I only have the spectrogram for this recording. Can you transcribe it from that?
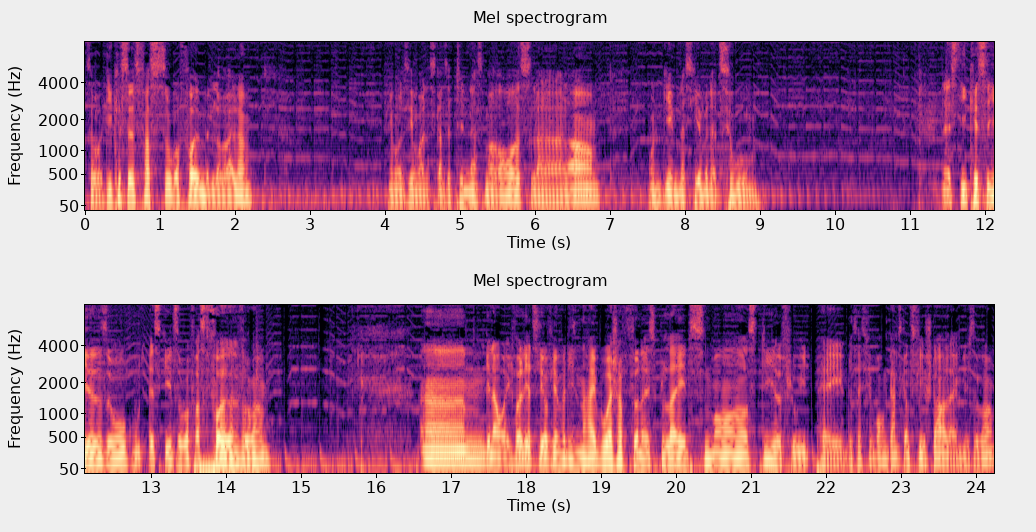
So, die Kiste ist fast sogar voll mittlerweile. Nehmen wir uns hier mal das ganze Tin erstmal raus. Lalalala. Und geben das hier mit dazu. Dann ist die Kiste hier so gut es geht sogar fast voll sogar. Ähm, genau, ich wollte jetzt hier auf jeden Fall diesen High Pressure Furnace Blade Small Steel Fluid Pape. Das heißt, wir brauchen ganz, ganz viel Stahl eigentlich sogar.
